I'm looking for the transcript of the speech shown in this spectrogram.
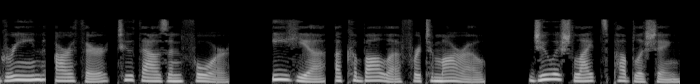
Green, Arthur 2004. Ehyeh, A Kabbalah for Tomorrow. Jewish Lights Publishing.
